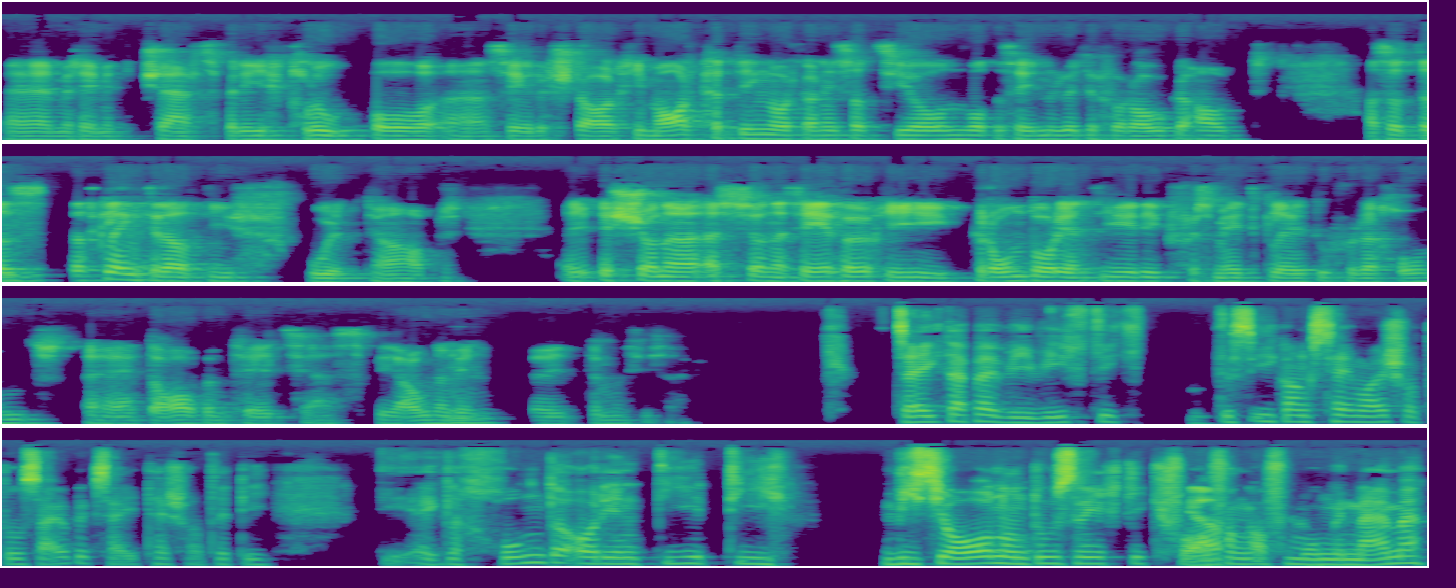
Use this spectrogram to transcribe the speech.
Äh, wir haben mit dem Geschäftsbereich Club auch eine sehr starke Marketingorganisation, die das immer wieder vor Augen hat. Also das, mhm. das klingt relativ gut, ja, aber es ist schon eine, es ist schon eine sehr hohe Grundorientierung fürs Mitglied und für den Kunden äh, da beim TCS, bei allen mhm. Mitarbeitern, muss ich sagen. Zeigt eben, wie wichtig das Eingangsthema ist, was du selber gesagt hast, oder die, die eigentlich kundenorientierte Vision und Ausrichtung von ja. Anfang an vom Unternehmen.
